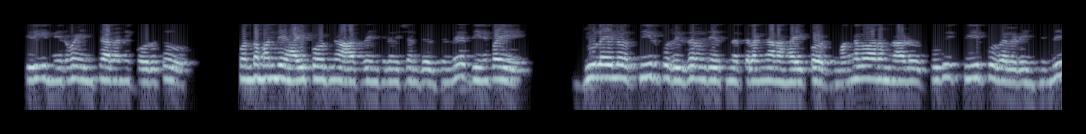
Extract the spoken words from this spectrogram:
తిరిగి నిర్వహించాలని కోరుతూ కొంతమంది హైకోర్టును ఆశ్రయించిన విషయం తెలిసిందే. దీనిపై జూలైలో తీర్పు రిజర్వ్ చేసిన తెలంగాణ హైకోర్టు మంగళవారం నాడు తుది తీర్పు వెల్లడించింది.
